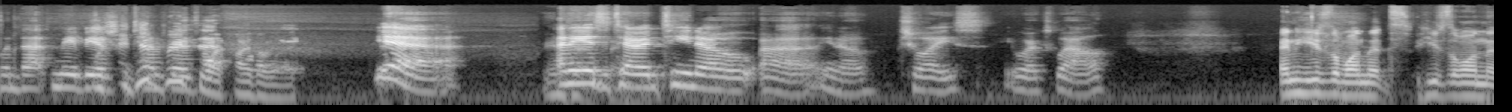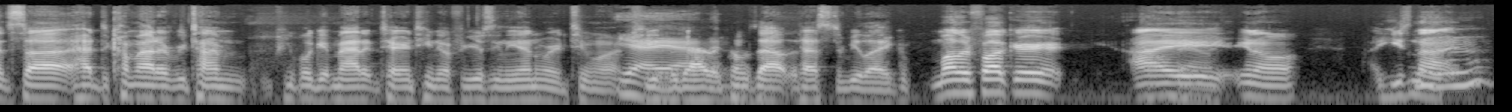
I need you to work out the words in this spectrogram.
would that maybe Well, have she did tempered breathe for that? by the way. Yeah, and he is a Tarantino, uh, you know, choice. He works well. And he's the one that's he's the one that's uh, had to come out every time people get mad at Tarantino for using the N word too much. Yeah, he's yeah. the guy that comes out that has to be like, motherfucker, I, you know, he's not. Mhm.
